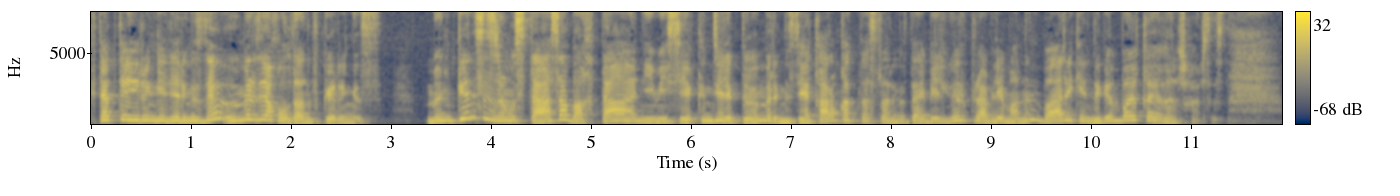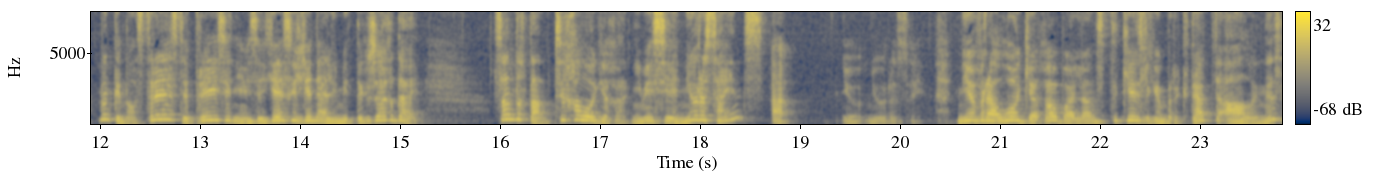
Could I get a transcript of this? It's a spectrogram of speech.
кітапта үйренгендеріңізді өмірде қолданып көріңіз. Мүмкін сіз жұмыста сабақта немесе күнделікті өміріңізде қарым қатынастарыңызда белгілі бір проблеманың бар екендігін байқаған шығарсыз. Мүмкін ол стресс депрессия немесе кез келген әлеуметтік жағдай. Сондықтан психологияға немесе неуросайнс а неврологияға байланысты кез келген бір кітапты алыңыз.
